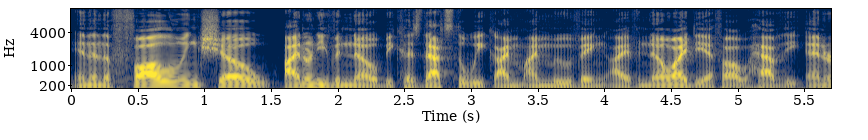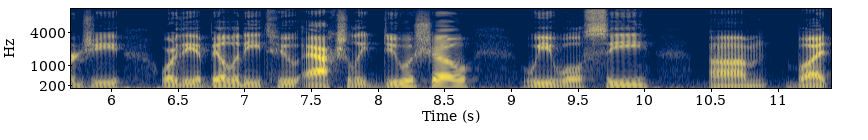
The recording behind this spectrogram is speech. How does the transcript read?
and then the following show. I don't even know because that's the week I'm I'm moving. I have no idea if I'll have the energy or the ability to actually do a show. We will see. Um, but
